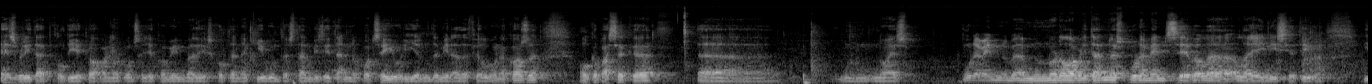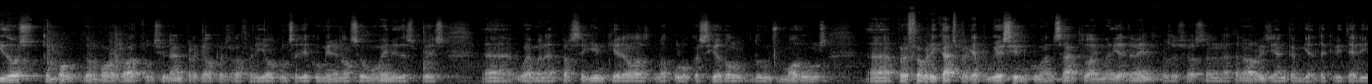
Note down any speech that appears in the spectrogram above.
és veritat que el dia que va venir el conseller Comín va dir escolta, aquí on t'estan visitant no pot ser i hauríem de mirar de fer alguna cosa, el que passa que uh, no és purament, no era la veritat, no és purament seva la, la iniciativa. I dos, tampoc, tampoc ha acabat funcionant perquè el que es referia al conseller Comín en el seu moment i després eh, ho hem anat perseguint, que era la, la col·locació d'uns mòduls eh, prefabricats perquè poguessin començar a actuar immediatament, doncs això s'ha anat a Norris i han canviat de criteri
